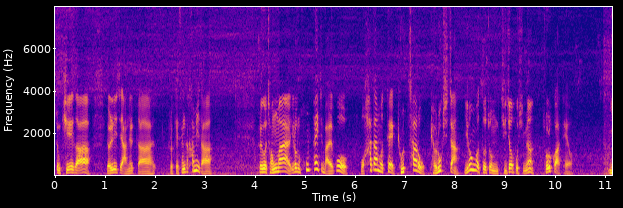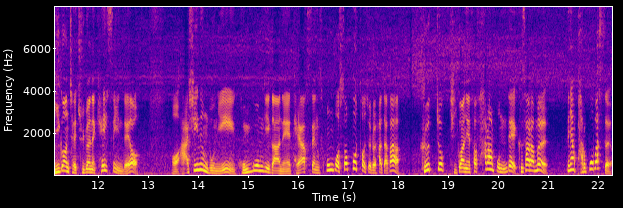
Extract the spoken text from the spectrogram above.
좀 기회가 열리지 않을까 그렇게 생각합니다. 그리고 정말 이런 홈페이지 말고 뭐 하다못해 교차로, 벼룩시장 이런 것도 좀 뒤져보시면 좋을 것 같아요. 이건 제 주변의 케이스인데요. 어, 아시는 분이 공공기관의 대학생 홍보 서포터즈를 하다가 그쪽 기관에서 사람을 뽑는데 그 사람을 그냥 바로 뽑았어요.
